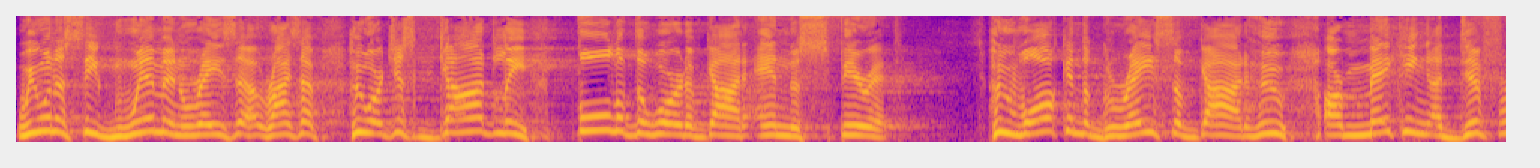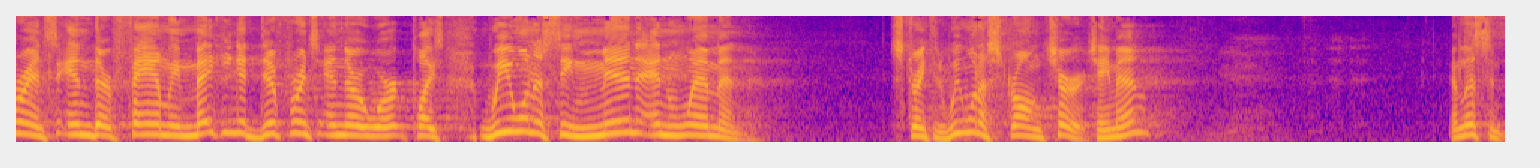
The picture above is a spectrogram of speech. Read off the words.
We want to see women raise up, rise up who are just godly, full of the word of God and the Spirit, who walk in the grace of God, who are making a difference in their family, making a difference in their workplace. We want to see men and women strengthened. We want a strong church. Amen? And listen,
